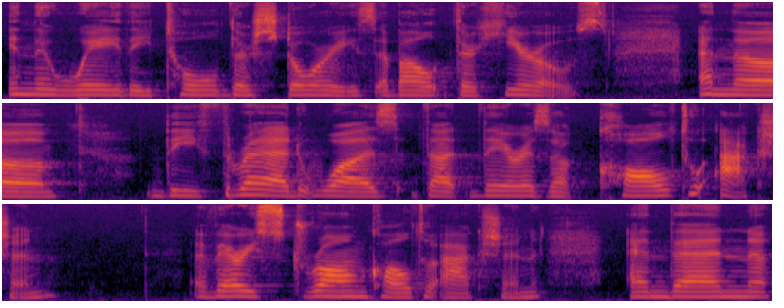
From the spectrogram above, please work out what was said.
in the way they told their stories about their heroes. And the the thread was that there is a call to action, a very strong call to action, and then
